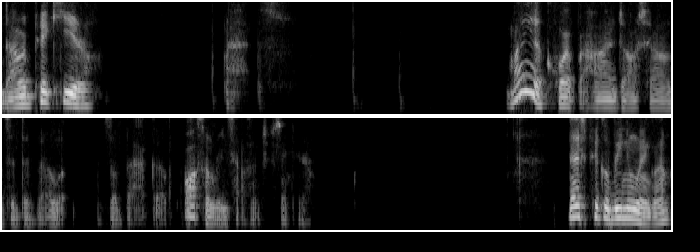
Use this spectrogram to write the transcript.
Diamond pick here. That's might need a court behind Josh Allen to develop as a backup. Austin Reed sounds interesting here. Next pick will be New England.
